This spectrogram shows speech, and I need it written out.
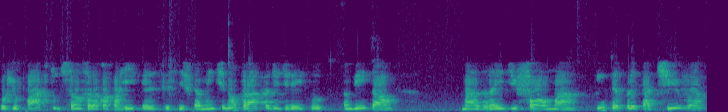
porque o Pacto de São da Costa Rica, especificamente, não trata de direito ambiental. Mas aí, de forma interpretativa,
